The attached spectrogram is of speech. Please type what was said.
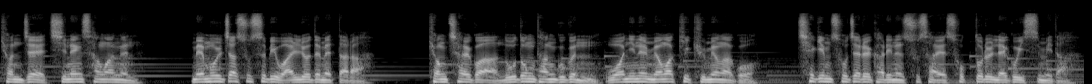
현재 진행 상황은 매몰자 수습이 완료됨에 따라 경찰과 노동당국은 원인을 명확히 규명하고 책임 소재를 가리는 수사에 속도를 내고 있습니다.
